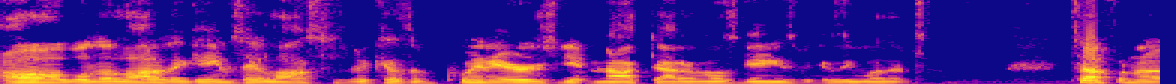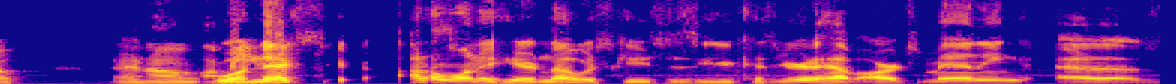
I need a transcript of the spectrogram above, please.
Oh well, a lot of the games they lost was because of Quinn Ewers getting knocked out in those games because he wasn't tough, tough enough. And um, I well, mean, next year I don't want to hear no excuses because you're gonna have Arch Manning as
